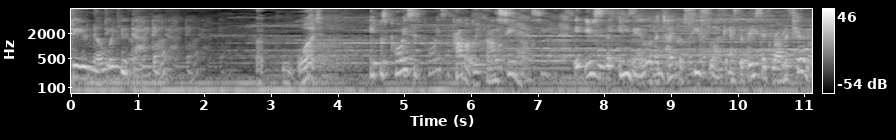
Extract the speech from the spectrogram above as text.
Do you know what you died of? What? It was poison, probably from the sea It uses the female of a type of sea slug as the basic raw material.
